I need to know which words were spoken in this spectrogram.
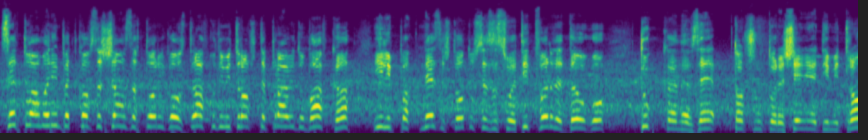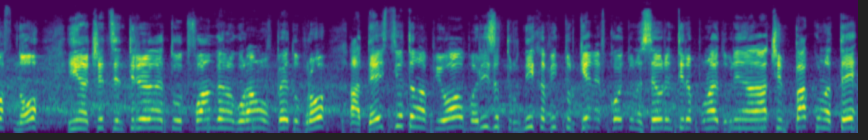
След това Марин Петков с шанс за втори гол. Здравко Димитров ще прави добавка или пък не, защото се засуети твърде дълго. Тук не взе точното решение Димитров, но иначе центрирането от фланга на Горанов бе добро, а действията на Билал Бари затрудниха Виктор Генев, който не се ориентира по най-добрия начин. Пак Конате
